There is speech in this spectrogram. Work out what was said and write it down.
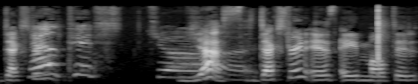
Dextrin? Melted Yes, dextrin is a malted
